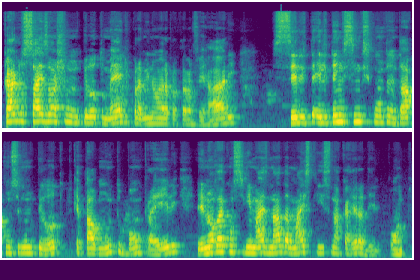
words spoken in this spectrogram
Carlos Sainz eu acho um piloto médio, para mim não era para estar na Ferrari. Se ele, ele tem sim que se contentar com o segundo piloto, porque tá muito bom para ele. Ele não vai conseguir mais nada mais que isso na carreira dele. Ponto,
